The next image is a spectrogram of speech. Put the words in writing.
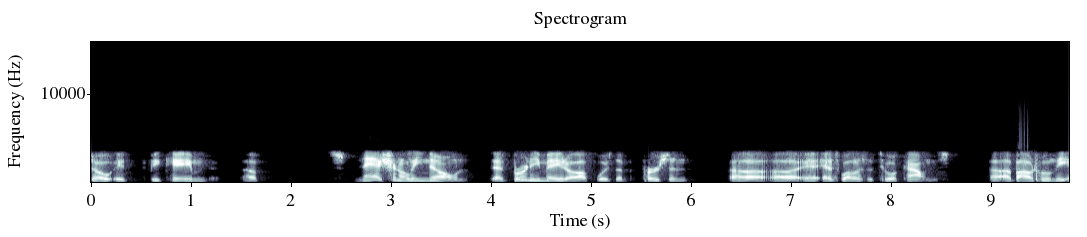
So it became uh, nationally known that Bernie Madoff was the person, uh, uh, as well as the two accountants, uh, about whom the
